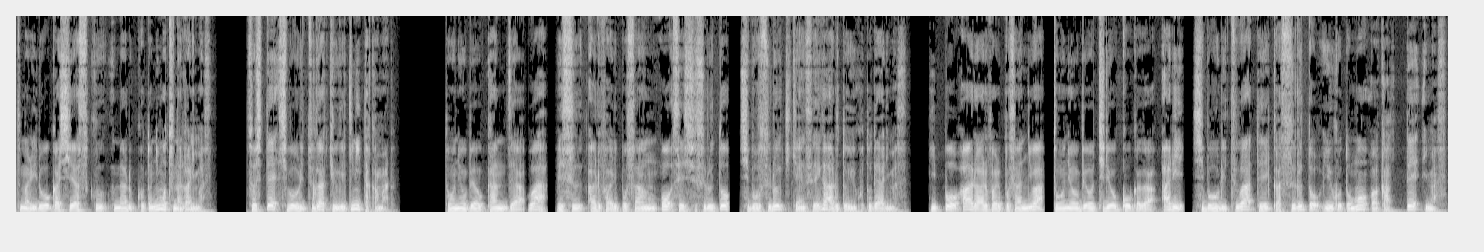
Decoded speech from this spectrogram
つまり老化しやすくなることにもつながります。そして死亡率が急激に高まる。糖尿病患者は Sα リポ酸を摂取すると死亡する危険性があるということであります。一方、Rα リポ酸には糖尿病治療効果があり、死亡率は低下するということも分かっています。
